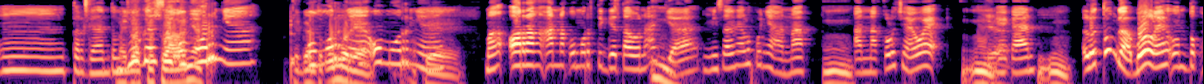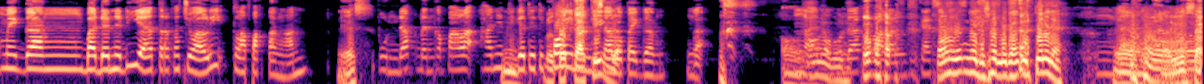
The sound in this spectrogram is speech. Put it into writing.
Hmm, tergantung Media juga sih umurnya. Tergantung umur Umurnya, ya umurnya. oke Ma- orang anak umur 3 tahun aja, misalnya lu punya anak, Hmm, anak lu cewek, hmm, Iya. ya kan? hmm, Lu tuh nggak boleh untuk megang badannya dia terkecuali telapak tangan, yes pundak dan kepala. Hanya Hmm. tiga titik Lutut poin yang bisa lu nggak? pegang. Enggak. oh Enggak, nggak boleh. pundak, kepala, lutut, kaki. Oh, nggak bisa megang itilnya. Ya Enggak. nggak bisa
